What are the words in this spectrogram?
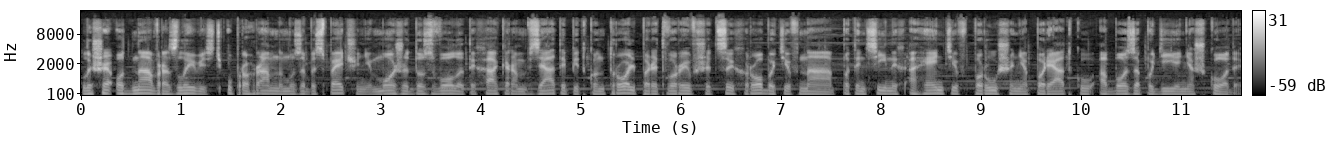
Лише одна вразливість у програмному забезпеченні може дозволити хакерам взяти під контроль, перетворивши цих роботів на потенційних агентів порушення порядку або заподіяння шкоди.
